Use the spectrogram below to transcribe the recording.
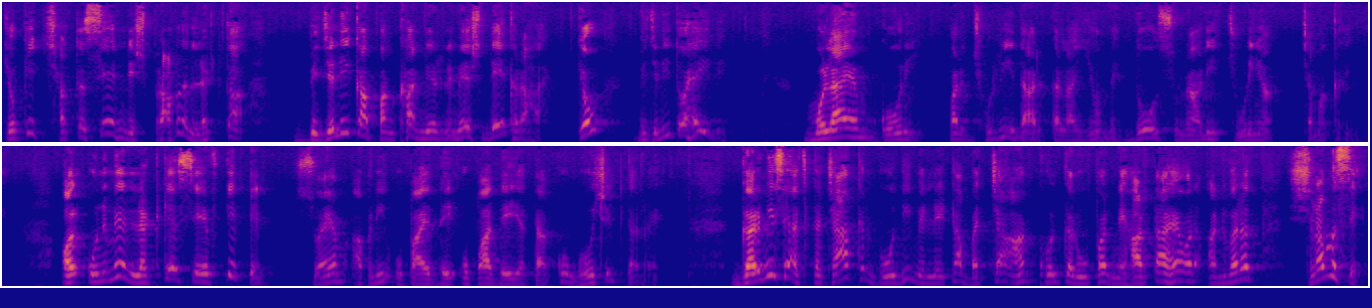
क्योंकि छत से निष्प्राण लटका, बिजली का पंखा निर्निमेश देख रहा है। क्यों? बिजली तो है ही नहीं। मुलायम गोरी पर झुर्रीदार कलाइयों में दो सुनहरी चूड़ियाँ चमक रही हैं और उनमें लटके सेफ्टी पिन स्वयं अपनी उपाय उपादेयता को घोषित कर रहे हैं। गर्मी से अचकचा कर गोदी में लेटा बच्चा आँख खोलकर ऊपर निहारता है और अनवरत श्रम से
